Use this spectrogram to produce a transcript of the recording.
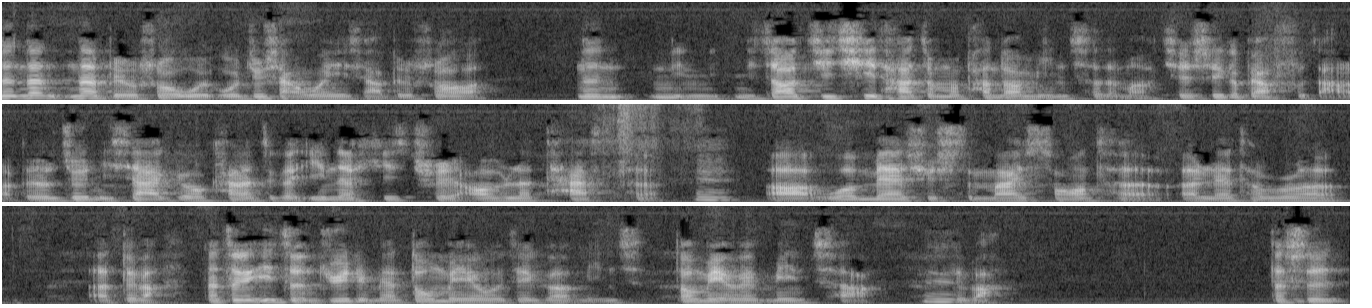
那那那，比如说我我就想问一下，比如说，那你你你知道机器它怎么判断名词的吗？其实是一个比较复杂的，比如就你现在给我看的这个 in the history of the test，嗯，啊，what matches my thought a letter，啊，对吧？那这个一整句里面都没有这个名词，都没有名词啊，对吧？但是，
